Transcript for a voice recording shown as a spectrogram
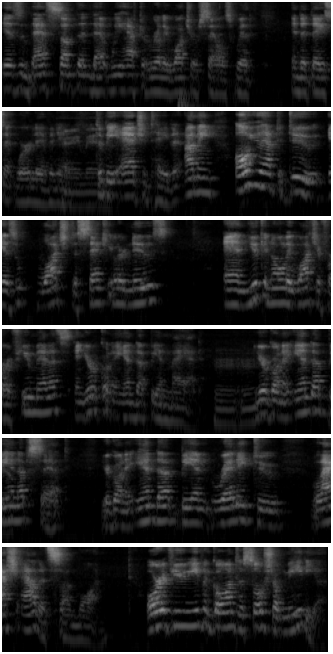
isn't that something that we have to really watch ourselves with in the days that we're living in? Amen. To be agitated. I mean, all you have to do is watch the secular news, and you can only watch it for a few minutes, and you're going to end up being mad. hmm You're going to end up being upset. You're going to end up being ready to lash out at someone. Or if you even go onto social media,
